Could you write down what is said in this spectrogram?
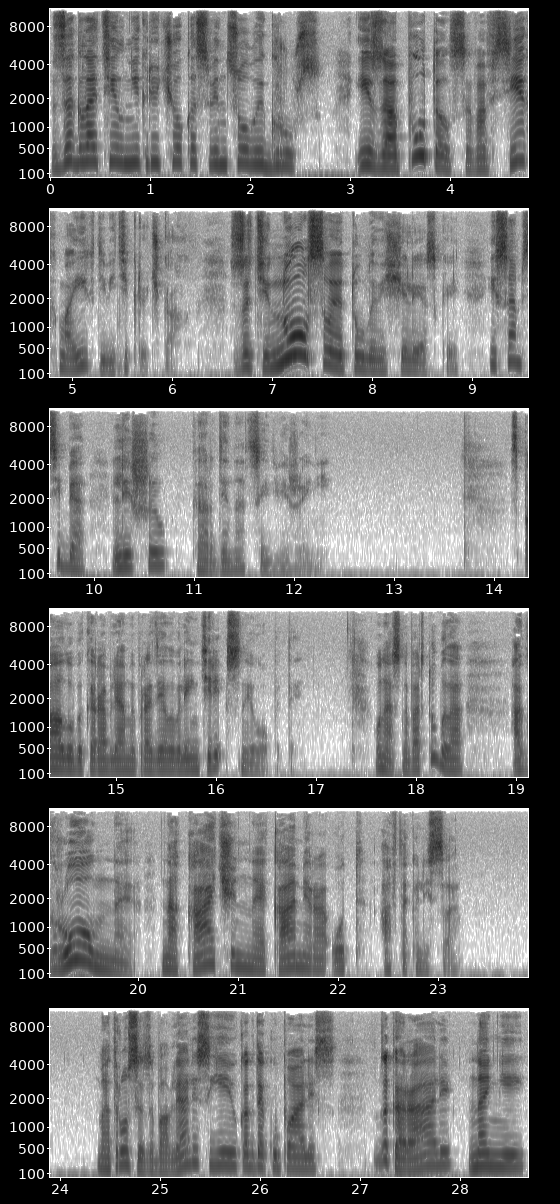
Заглотил не крючок, а свинцовый груз и запутался во всех моих девяти крючках. Затянул свое туловище леской и сам себя лишил координации движений. С палубы корабля мы проделывали интересные опыты. У нас на борту была огромная накачанная камера от автоколеса. Матросы забавлялись ею, когда купались, загорали на ней,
